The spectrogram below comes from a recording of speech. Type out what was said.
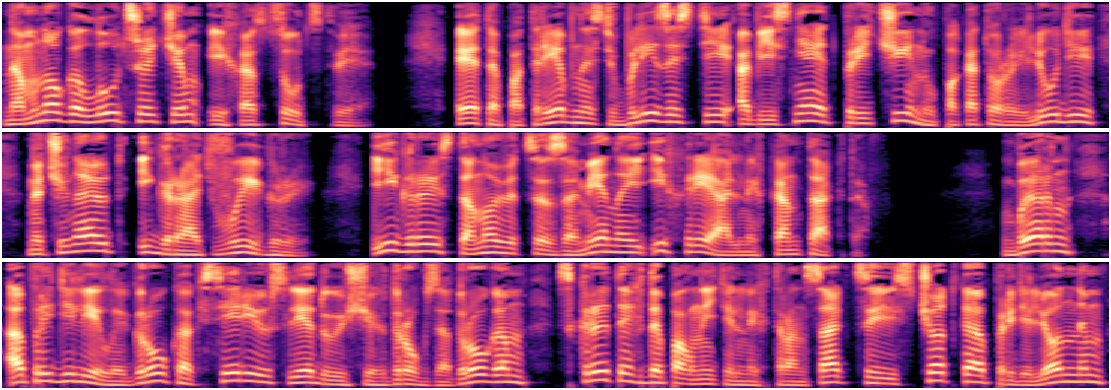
намного лучше, чем их отсутствие. Эта потребность в близости объясняет причину, по которой люди начинают играть в игры. Игры становятся заменой их реальных контактов. Берн определил игру как серию следующих друг за другом скрытых дополнительных транзакций с четко определенным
